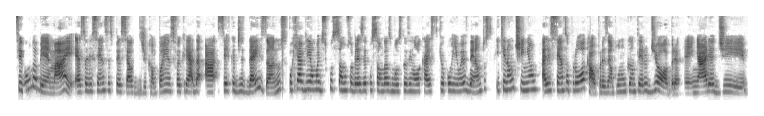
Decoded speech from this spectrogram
Segundo a BMI, essa licença especial de campanhas foi criada há cerca de 10 anos, porque havia uma discussão sobre a execução das músicas em locais que ocorriam eventos e que não tinham a licença para o local. Por exemplo, num canteiro de obra, é, em área de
